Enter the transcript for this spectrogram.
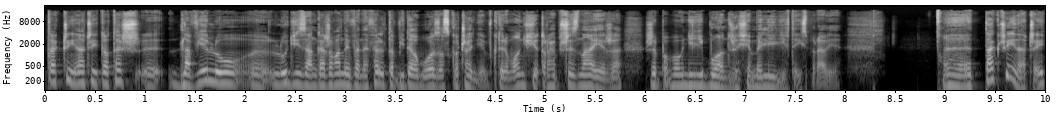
tak czy inaczej, to też y, dla wielu y, ludzi zaangażowanych w NFL to wideo było zaskoczeniem, w którym oni się trochę przyznaje, że, że popełnili błąd, że się mylili w tej sprawie. E, tak czy inaczej,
